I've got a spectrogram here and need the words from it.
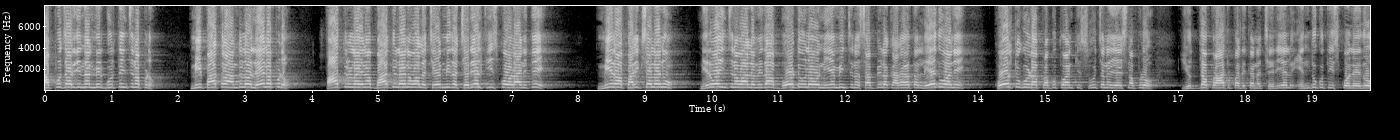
తప్పు జరిగిందని మీరు గుర్తించినప్పుడు మీ పాత్ర అందులో లేనప్పుడు పాత్రులైన బాధ్యులైన వాళ్ళ చే మీద చర్యలు తీసుకోవడానికి మీరు ఆ పరీక్షలను నిర్వహించిన వాళ్ళ మీద బోర్డులో నియమించిన సభ్యులకు అర్హత లేదు అని కోర్టు కూడా ప్రభుత్వానికి సూచన చేసినప్పుడు యుద్ధ ప్రాతిపదికన చర్యలు ఎందుకు తీసుకోలేదు?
